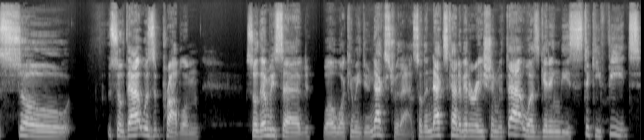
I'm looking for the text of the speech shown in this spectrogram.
so so that was a problem. So then we said, well, what can we do next for that? So the next kind of iteration with that was getting these sticky feet,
